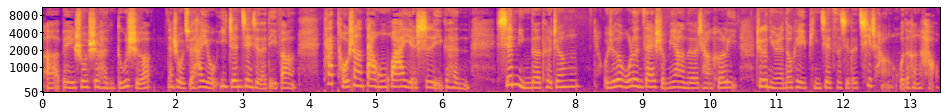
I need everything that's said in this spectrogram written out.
呃，被说是很毒舌，但是我觉得她有一针见血的地方。她头上大红花也是一个很鲜明的特征。我觉得无论在什么样的场合里，这个女人都可以凭借自己的气场活得很好。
